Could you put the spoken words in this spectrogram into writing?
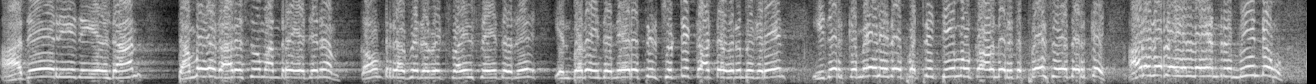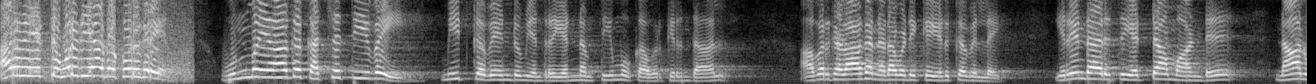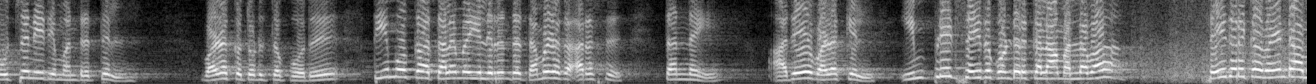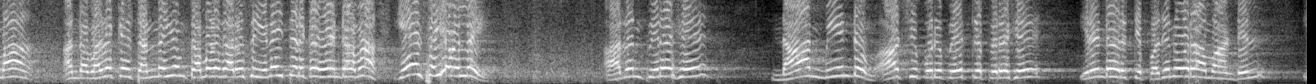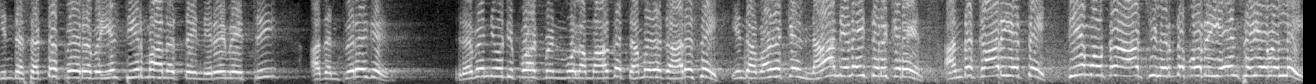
அதே ரீதியில் தான் தமிழக அரசும் அன்றைய தினம் கவுண்டர் அபிடவிட் ஃபைல் செய்தது என்பதை இந்த நேரத்தில் சுட்டிக்காட்ட விரும்புகிறேன். இதற்கு மேல் இதை பற்றி திமுகவினருக்கு பேசுவதற்கு அருகதை இல்லை என்று மீண்டும் அறுதியிட்டு உறுதியாக கூறுகிறேன். உண்மையாக கச்சத்தீவை மீட்க வேண்டும் என்ற எண்ணம் திமுகவிற்கு இருந்தால் அவர்களாக நடவடிக்கை எடுக்கவில்லை. இரண்டாயிரத்தி எட்டாம் ஆண்டு நான் உச்சநீதிமன்றத்தில் வழக்கு தொடுத்த போது திமுக தலைமையில் இருந்த தமிழக அரசு தன்னை அதே வழக்கில் இம்ப்ளீட் செய்து கொண்டிருக்கலாம் அல்லவா? செய்திருக்க வேண்டாமா? அந்த வழக்கில் தன்னையும் தமிழக அரசு இணைத்திருக்க வேண்டாமா? ஏன் செய்யவில்லை? அதன் பிறகு நான் மீண்டும் ஆட்சி பொறுப்பேற்ற பிறகு இரண்டாயிரத்தி பதினோராம் ஆண்டில் இந்த சட்டப்பேரவையில் தீர்மானத்தை நிறைவேற்றி அதன் பிறகு ரெவென்யூ டிபார்ட்மெண்ட் மூலமாக தமிழக அரசை இந்த வழக்கில் நான் இணைத்திருக்கிறேன். அந்த காரியத்தை திமுக ஆட்சியில் இருந்த போது ஏன் செய்யவில்லை?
